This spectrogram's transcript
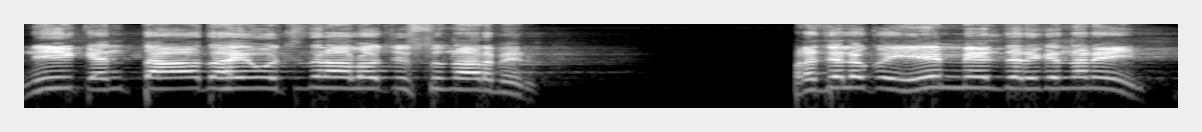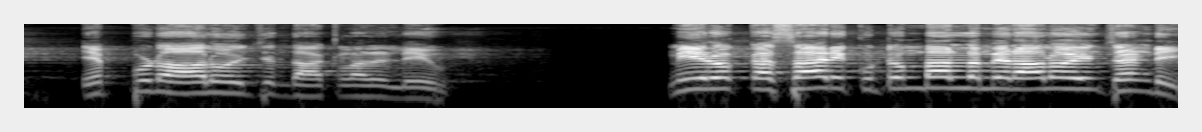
నీకెంత ఆదాయం వచ్చిందని ఆలోచిస్తున్నారు మీరు. ప్రజలకు ఏం మేలు జరిగిందని ఎప్పుడు ఆలోచించిన దాఖలాలు లేవు. మీరు ఒక్కసారి కుటుంబాల్లో మీరు ఆలోచించండి.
